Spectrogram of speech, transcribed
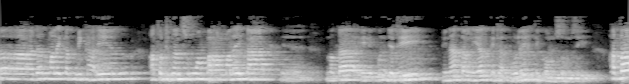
uh, dan malaikat Mikail atau dengan semua para malaikat, ya, maka ini pun jadi binatang yang tidak boleh dikonsumsi. Atau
